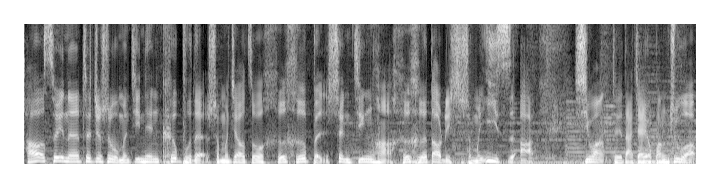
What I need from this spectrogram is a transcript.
好，所以呢，这就是我们今天科普的什么叫做和合本圣经哈，和合到底是什么意思啊？希望对大家有帮助哦。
